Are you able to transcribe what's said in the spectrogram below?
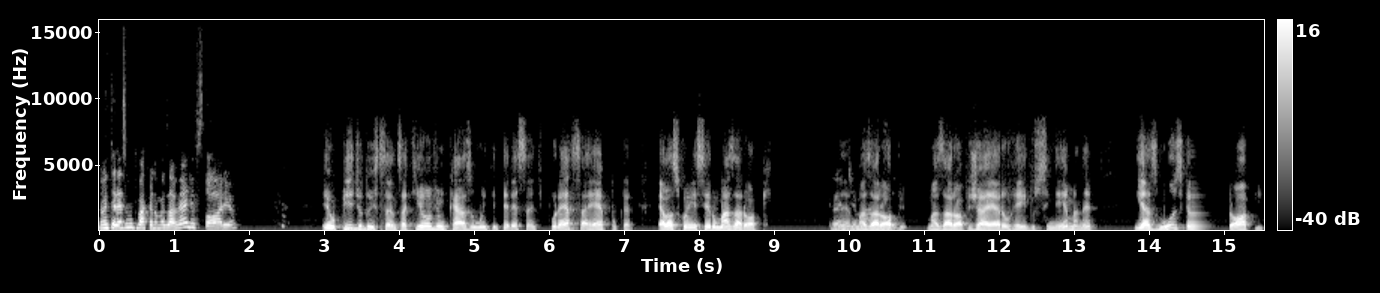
Não Interessa é muito bacana, mas a velha história. Eupídio dos Santos. Aqui houve um caso muito interessante. Por essa época, elas conheceram o Mazarop. Né? O. Mazarop, Mazarop já era o rei do cinema, né? E as músicas Mazarop,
